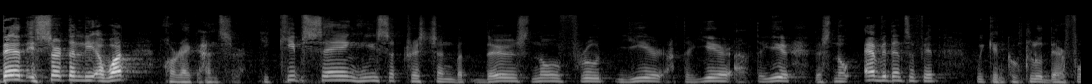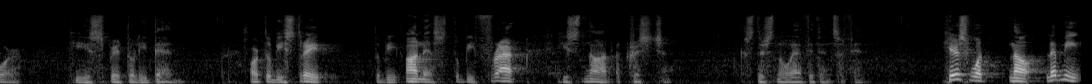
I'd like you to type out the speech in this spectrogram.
dead is certainly a what? Correct answer. He keeps saying he's a Christian, but there's no fruit year after year after year. There's no evidence of it. We can conclude, therefore, he is spiritually dead. Or to be straight, to be honest, to be frank, he's not a Christian because there's no evidence of it. Here's what, now, let me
